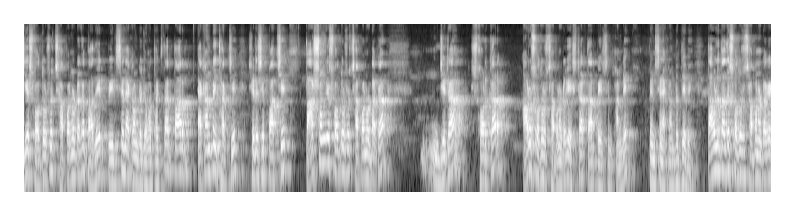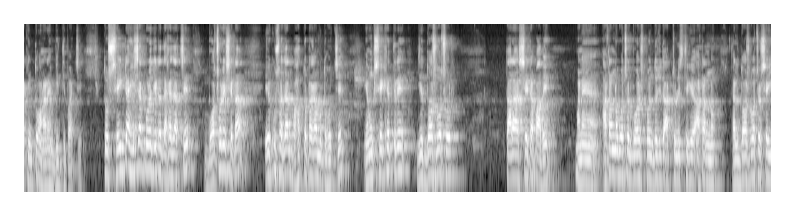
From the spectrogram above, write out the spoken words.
যে সতেরোশো ছাপান্ন টাকা তাদের পেনশন অ্যাকাউন্টে জমা থাকছে, তার তার অ্যাকাউন্টেই থাকছে, সেটা সে পাচ্ছে। তার সঙ্গে সতেরোশো ছাপান্ন টাকা, যেটা সরকার আরও সতেরোশো ছাপান্ন টাকা এক্সট্রা তার পেনশন ফান্ডে, পেনশন অ্যাকাউন্টে দেবে। তাহলে তাদের সতেরোশো ছাপান্ন টাকা কিন্তু অনারায়ণ বৃদ্ধি পাচ্ছে। তো সেইটা হিসাব করে যেটা দেখা যাচ্ছে, বছরে সেটা একুশ হাজার বাহাত্তর টাকার মতো হচ্ছে এবং সেক্ষেত্রে যে দশ বছর তারা সেটা পাবে মানে আটান্ন বছর বয়স পর্যন্ত যদি আটচল্লিশ থেকে আটান্ন, তাহলে দশ বছর সেই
